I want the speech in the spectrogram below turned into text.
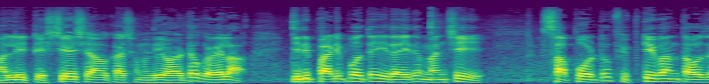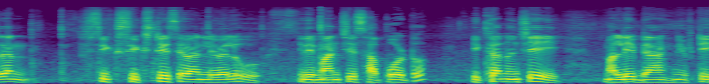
మళ్ళీ టెస్ట్ చేసే అవకాశం ఉంది కాబట్టి ఒకవేళ ఇది పడిపోతే ఇదైతే మంచి support fifty one thousand six sixty seven level ఇది మంచి సపోర్టు ఇక్కడ నుంచి మళ్ళీ బ్యాంక్ నిఫ్టీ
